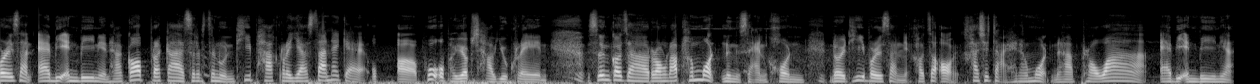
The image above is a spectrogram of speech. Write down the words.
บริษัท Airbnb เนี่ยนะฮะก็ประกาศสนับสนุนที่พักระยะสั้นให้แก่ผู้อพยพชาวยูเครน ซึ่งก็จะรองรับทั้งหมด 1 0 0 0 0แคน โดยที่บริษัทเนี่ยเขาจะออกค่าใช้จ่ายให้ทั้งหมดนะครับเพราะว่า Airbnb เนี่ย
